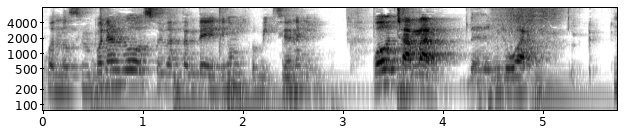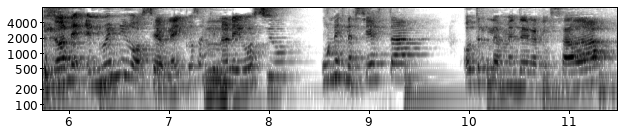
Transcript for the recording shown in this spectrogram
Cuando se me pone algo, soy bastante. Tengo mis convicciones y puedo charlar desde mi lugar. No, no es negociable. Hay cosas que no Mm. negocio. Una es la siesta, otra es la mente granizada.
